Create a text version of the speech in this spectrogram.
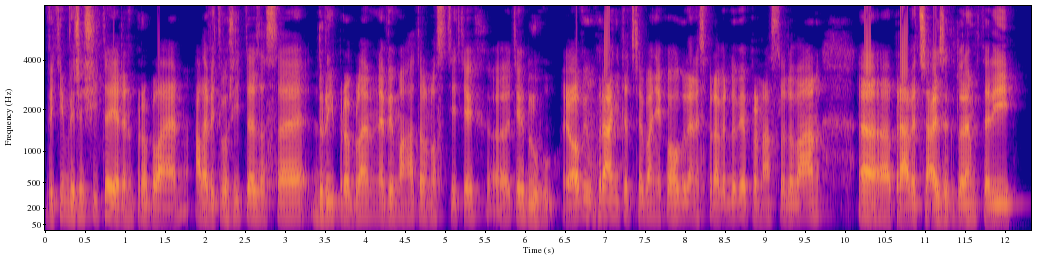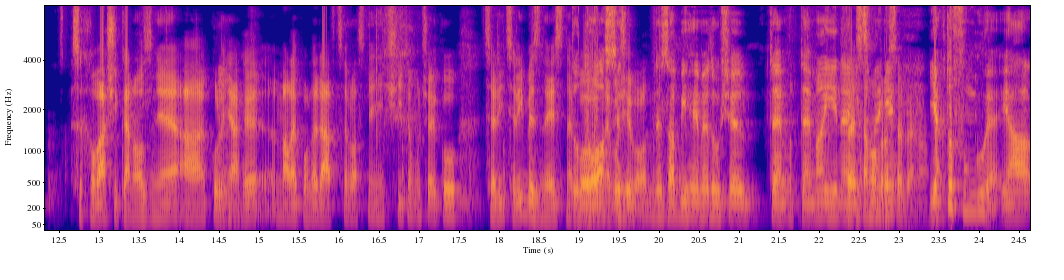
vy tím vyřešíte jeden problém, ale vytvoříte zase druhý problém nevymahatelnosti těch, eh, těch dluhů. Jo? Vy hmm. uchráníte třeba někoho, kdo je nespravedlivě pronásledován eh, právě třeba exekutorem, který se chová šikanózně a kvůli hmm. nějaké malé pohledávce vlastně ničí tomu člověku celý, celý biznis nebo, to nebo život. Nezabíhejme, to už je tém, téma jiné. To je Nicméně, samo pro sebe. No. Jak to funguje? Já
